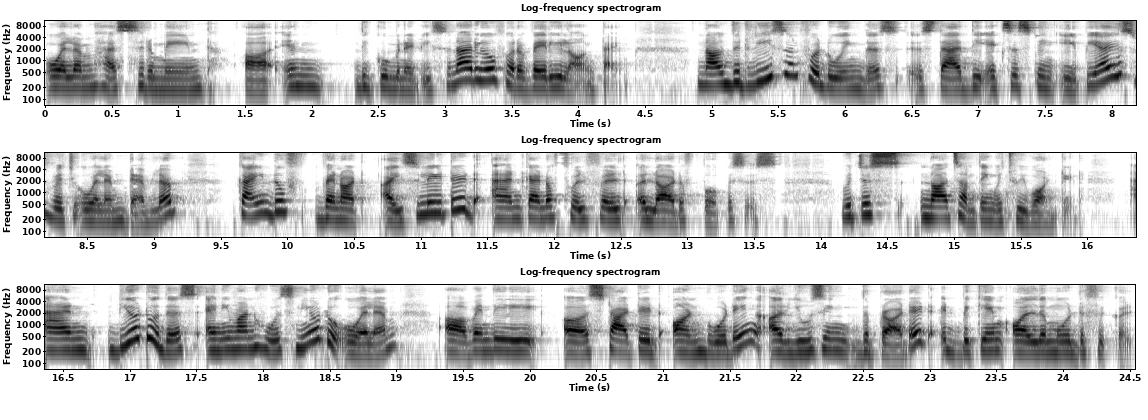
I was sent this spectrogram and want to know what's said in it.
OLM has remained uh, in the Kubernetes scenario for a very long time. Now, the reason for doing this is that the existing APIs which OLM developed kind of were not isolated and kind of fulfilled a lot of purposes, which is not something which we wanted. And due to this, anyone who is new to OLM, uh, when they uh, started onboarding or using the product, it became all the more difficult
